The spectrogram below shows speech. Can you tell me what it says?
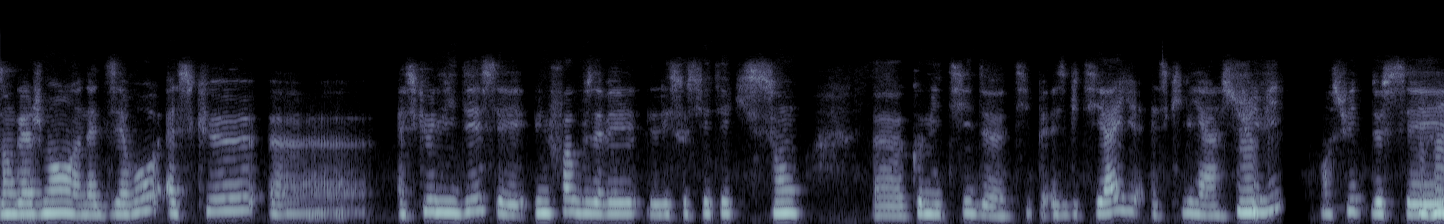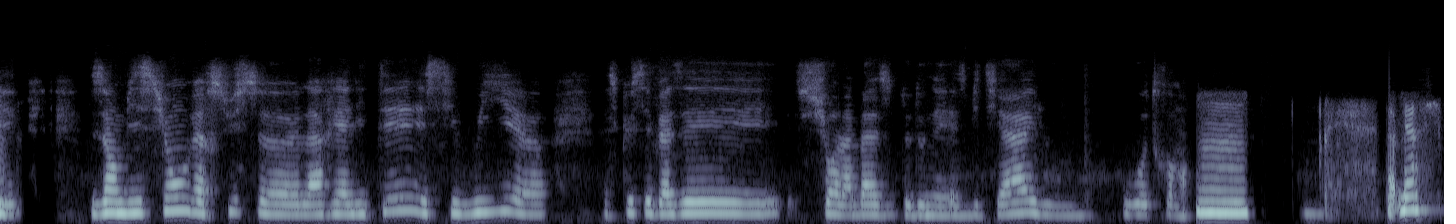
engagements net zéro. Est-ce que, euh, est que l'idée, c'est une fois que vous avez les sociétés qui sont committed type SBTI, est-ce qu'il y a un mm. suivi ensuite de ces mm-hmm. ambitions versus euh, la réalité? Et si oui, euh, est-ce que c'est basé sur la base de données SBTI ou, autrement? Mm. Bah, Merci,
